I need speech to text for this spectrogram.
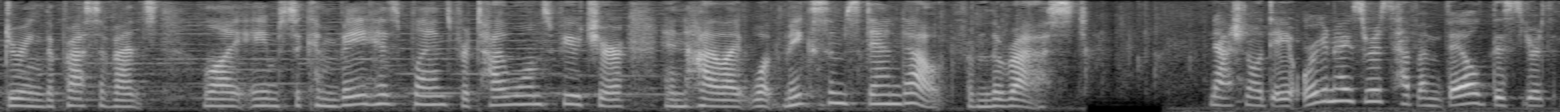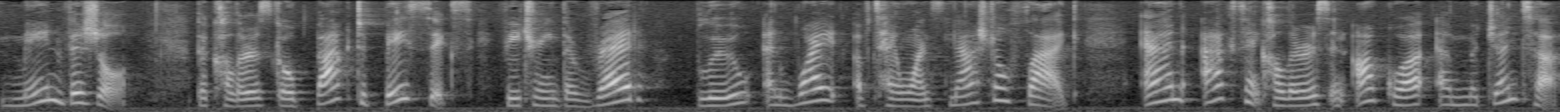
During the press events, Lai aims to convey his plans for Taiwan's future and highlight what makes him stand out from the rest. National Day organizers have unveiled this year's main visual. The colors go back to basics, featuring the red, blue, and white of Taiwan's national flag, and accent colors in aqua and magenta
